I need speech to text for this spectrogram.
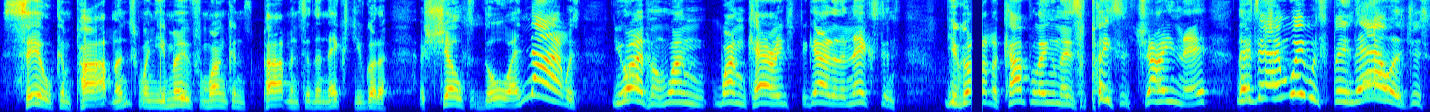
seal compartments. When you move from one compartment to the next, you've got a, a sheltered doorway. No, it was you open one, one carriage to go to the next and You've got the coupling, and there's a piece of chain there. And we would spend hours just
